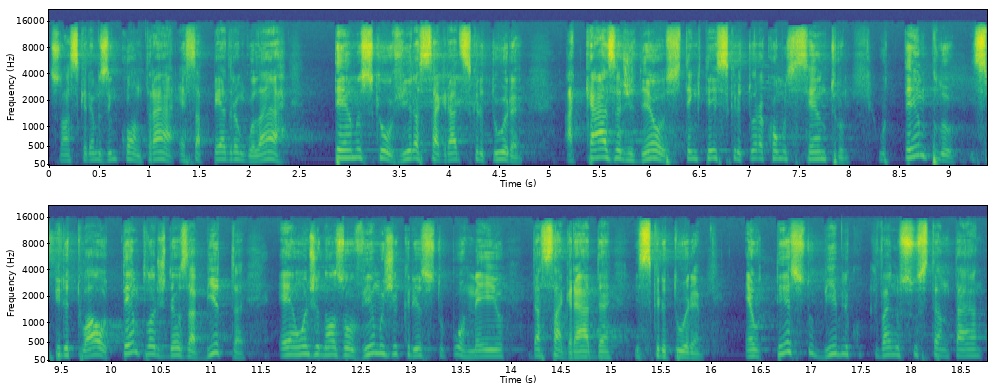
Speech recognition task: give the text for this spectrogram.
Se nós queremos encontrar essa pedra angular, temos que ouvir a Sagrada Escritura. A casa de Deus tem que ter a Escritura como centro. O templo espiritual, o templo onde Deus habita, é onde nós ouvimos de Cristo por meio da Sagrada Escritura. É o texto bíblico que vai nos sustentar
